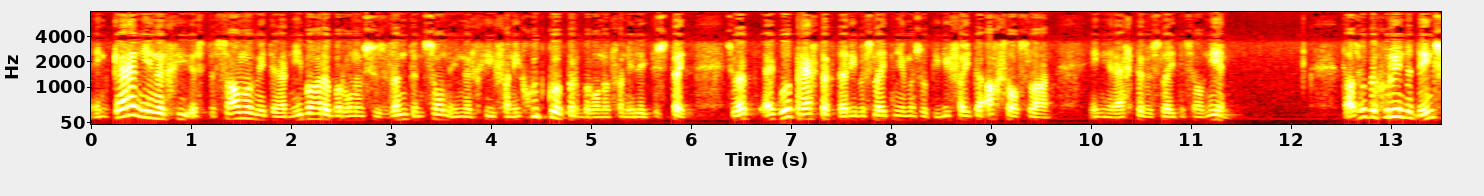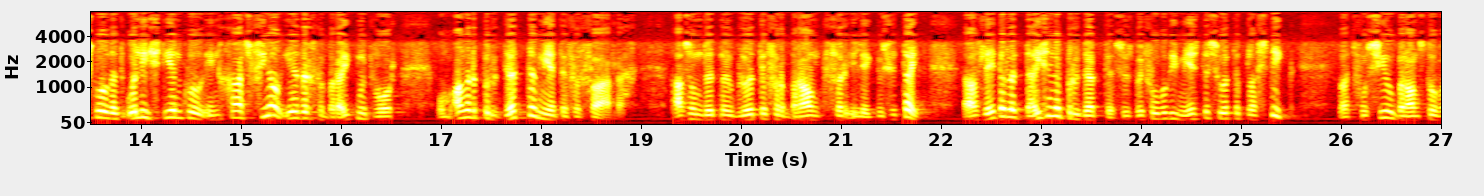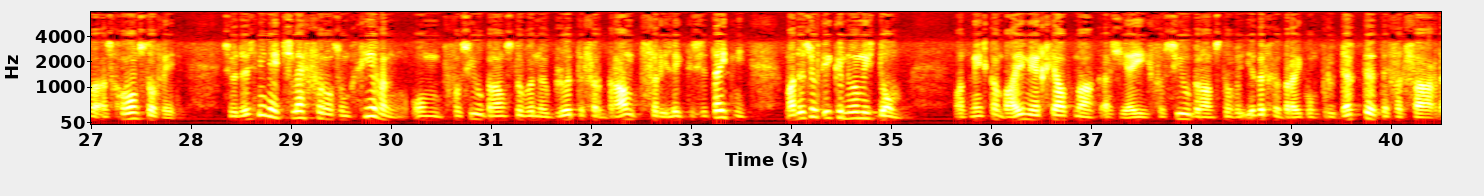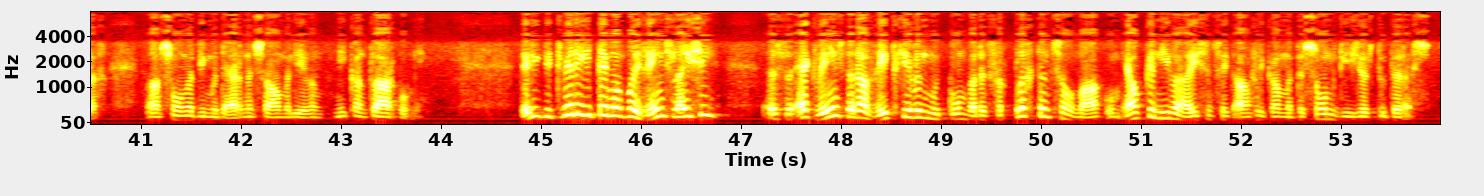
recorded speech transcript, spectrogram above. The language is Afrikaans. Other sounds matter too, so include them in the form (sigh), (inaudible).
en kernenergie is tesame met hernubare bronne soos wind en sonenergie van die goedkoper bronne van elektrisiteit. So ek, ek hoop regtig dat die besluitnemers op hierdie feite ag sal slaan en die regte besluite sal neem. Daar's ook 'n groeiende denkskool dat olie, steenkool en gas veel eerder gebruik moet word om ander produkte mee te vervaardig as om dit nou bloot te verbrand vir elektrisiteit. Daar's letterlik duisende produkte, soos byvoorbeeld die meeste soorte plastiek wat fossiel brandstowwe as grondstof het. So dis nie net sleg vir ons omgewing om fossiel brandstowwe nou bloot te verbrand vir elektrisiteit nie, maar dis ook ekonomies dom want mense kan baie meer geld maak as jy fossiel brandstowwe eerder gebruik om produkte te vervaardig waar sonder die moderne samelewing nie kan klaarkom nie. Dit is die tweede item op my wenslysie is ek wens dat daar wetgewing moet kom wat dit verpligtend sal maak om elke nuwe huis in Suid-Afrika met 'n songeyser toe te rus.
